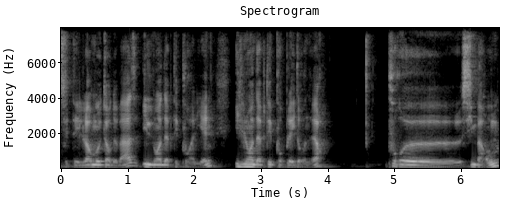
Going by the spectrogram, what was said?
c'était leur moteur de base. Ils l'ont adapté pour Alien, ils l'ont adapté pour Blade Runner, pour euh, Simbarum.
